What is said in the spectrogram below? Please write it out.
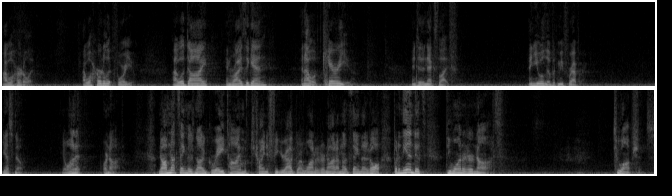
I will hurdle it. I will hurdle it for you. I will die and rise again, and I will carry you into the next life. And you will live with me forever. Yes, no. You want it or not? Now, I'm not saying there's not a gray time of trying to figure out do I want it or not. I'm not saying that at all. But in the end, it's do you want it or not? Two options.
